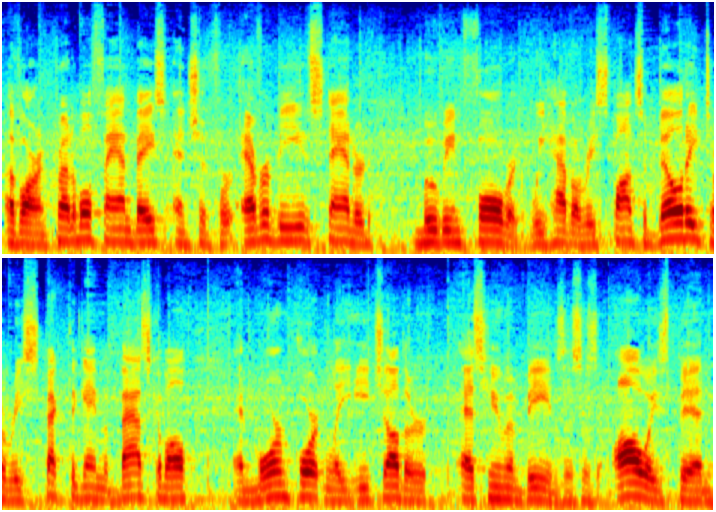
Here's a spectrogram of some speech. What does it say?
of our incredible fan base and should forever be the standard moving forward. We have a responsibility to respect the game of basketball and, more importantly, each other as human beings. This has always been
